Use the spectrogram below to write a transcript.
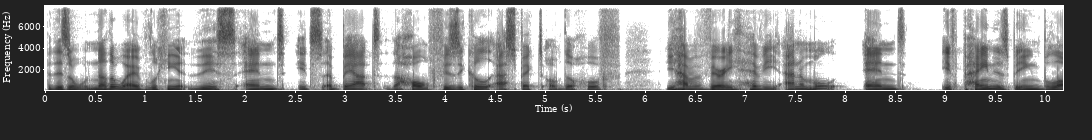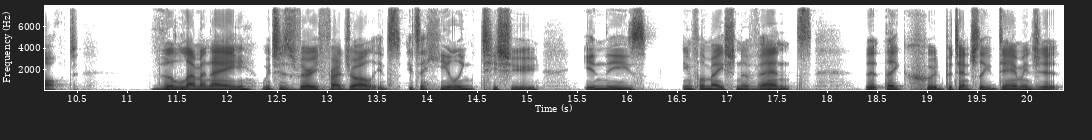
But there's another way of looking at this, and it's about the whole physical aspect of the hoof. You have a very heavy animal, and if pain is being blocked, the laminae, which is very fragile, it's it's a healing tissue in these inflammation events that they could potentially damage it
